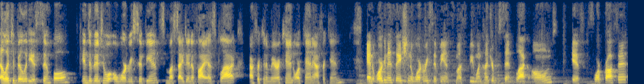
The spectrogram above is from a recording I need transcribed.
Eligibility is simple. Individual award recipients must identify as Black, African American, or Pan African and organization award recipients must be 100% Black owned if for profit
